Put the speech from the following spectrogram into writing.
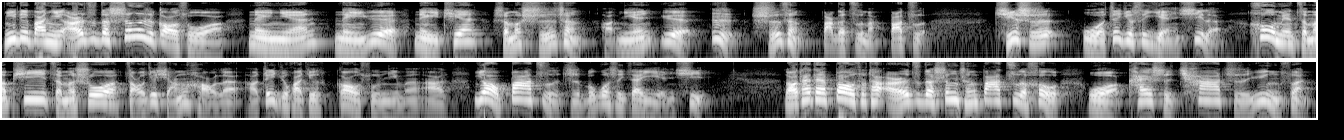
你得把你儿子的生日告诉我，哪年哪月哪天什么时辰？啊，年月日时辰八个字嘛，八字。其实我这就是演戏了，后面怎么批怎么说早就想好了啊。这句话就告诉你们啊，要八字只不过是在演戏。”老太太报出她儿子的生辰八字后，我开始掐指运算，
